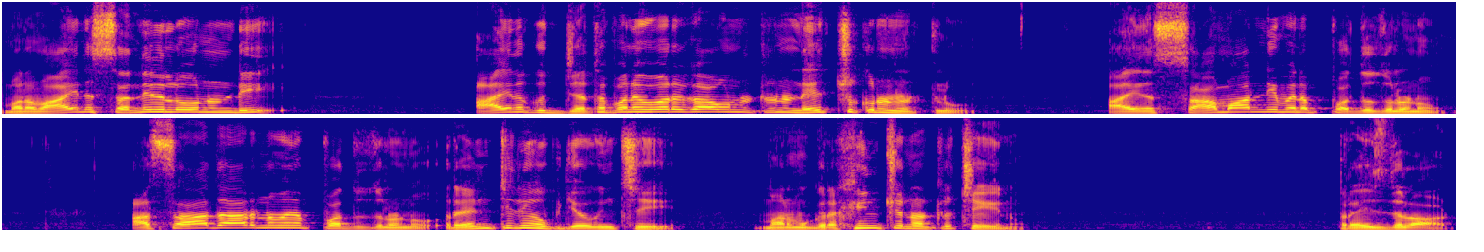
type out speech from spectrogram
మనం ఆయన సన్నిధిలో నుండి ఆయనకు జతపనివారుగా ఉండటం నేర్చుకున్నట్లు ఆయన సామాన్యమైన పద్ధతులను అసాధారణమైన పద్ధతులను రెంటిని ఉపయోగించి మనము గ్రహించినట్లు చేయను. ప్రైజ్ ద లాడ్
